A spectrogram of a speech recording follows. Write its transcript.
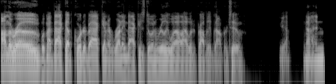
On the road with my backup quarterback and a running back who's doing really well, I would probably have gone for two. Yeah. No, and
